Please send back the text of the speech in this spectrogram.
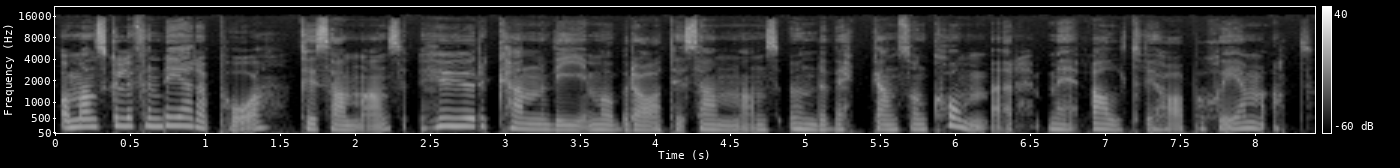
Om man skulle fundera på tillsammans, hur kan vi må bra tillsammans under veckan som kommer med allt vi har på schemat?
